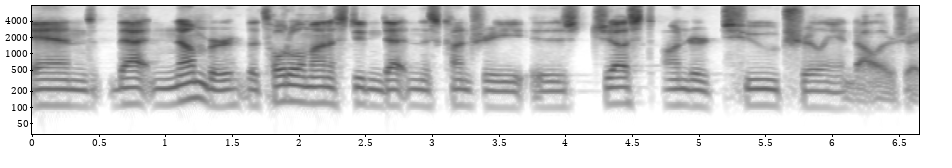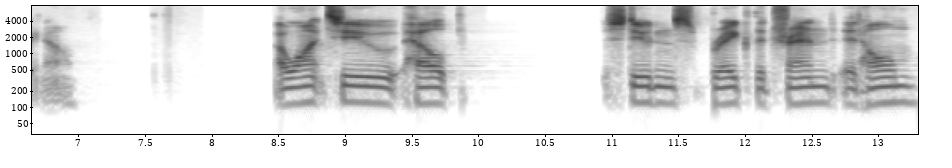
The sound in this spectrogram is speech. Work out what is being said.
And that number, the total amount of student debt in this country is just under $2 trillion right now. I want to help students break the trend at home,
